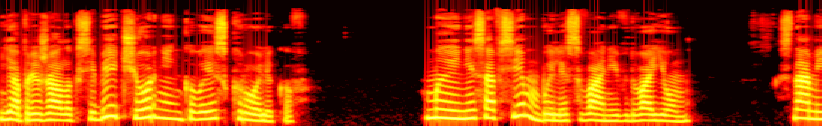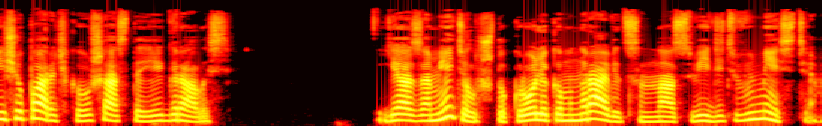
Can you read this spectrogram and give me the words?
Я прижала к себе черненького из кроликов. Мы не совсем были с Ваней вдвоем. С нами еще парочка ушастая игралась. Я заметил, что кроликам нравится нас видеть вместе.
